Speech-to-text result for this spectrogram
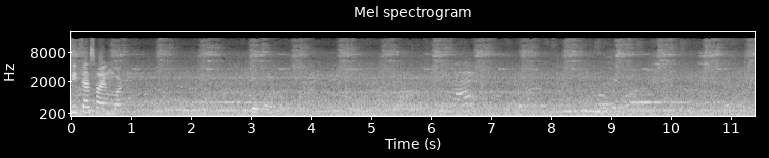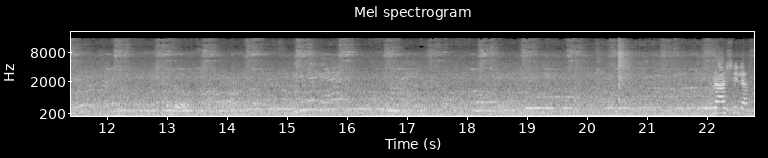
Sita Sayangwar. Rashila.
